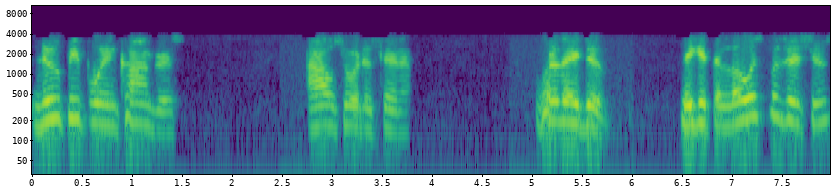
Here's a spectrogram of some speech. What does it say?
new people in Congress, House or the Senate. What do they do? They get the lowest positions.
